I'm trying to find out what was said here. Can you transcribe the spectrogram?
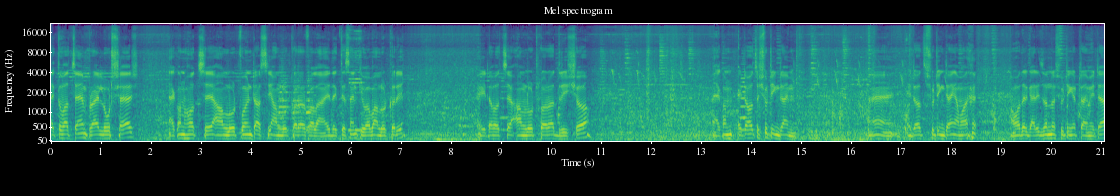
দেখতে পাচ্ছেন, প্রায় লোড শেষ। এখন হচ্ছে আনলোড পয়েন্ট আসছি আনলোড করার পালা। এই দেখতেছেন কীভাবে আনলোড করি? এটা হচ্ছে আনলোড করার দৃশ্য। এখন এটা হচ্ছে শুটিং টাইম হ্যাঁ এটা হচ্ছে শুটিং টাইম আমার, আমাদের গাড়ির জন্য শুটিংয়ের টাইম এটা।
